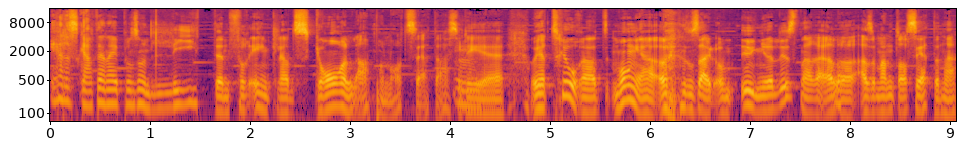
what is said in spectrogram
älskar att den är på en sån liten förenklad skala på något sätt. Alltså det är, och jag tror att många, som sagt, om yngre lyssnare eller alltså man inte har sett den här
